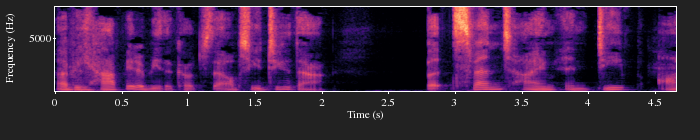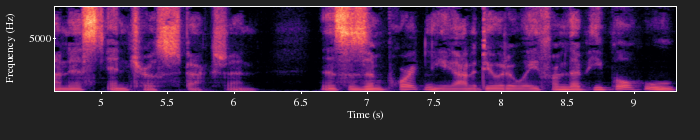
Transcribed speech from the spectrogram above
I'd be mm-hmm. happy to be the coach that helps you do that. But spend time in deep, honest introspection. And this is important. You got to do it away from the people who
